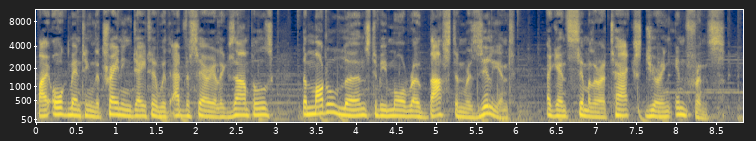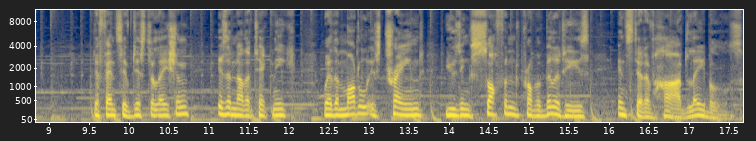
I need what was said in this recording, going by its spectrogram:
By augmenting the training data with adversarial examples, the model learns to be more robust and resilient against similar attacks during inference. Defensive distillation is another technique where the model is trained using softened probabilities instead of hard labels.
